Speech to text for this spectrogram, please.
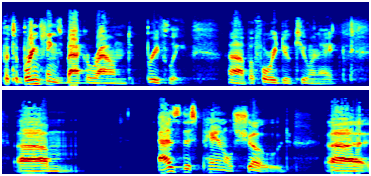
But to bring things back around briefly, uh, before we do Q&A, um, as this panel showed, uh,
